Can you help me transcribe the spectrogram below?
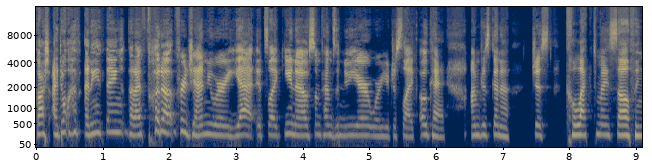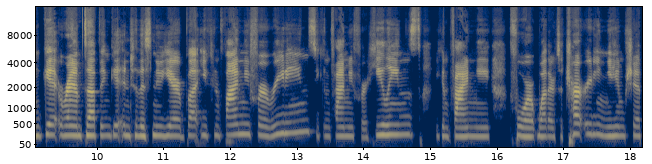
gosh, I don't have anything that I've put up for January yet. It's like, you know, sometimes a new year where you're just like, okay, I'm just going to just collect myself and get ramped up and get into this new year. But you can find me for readings, you can find me for healings, you can find me for whether it's a chart reading, mediumship,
